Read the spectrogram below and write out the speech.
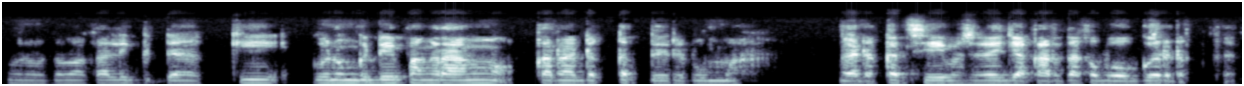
Gunung pertama kali daki Gunung Gede Pangrango karena deket dari rumah. Nggak deket sih, maksudnya Jakarta ke Bogor deket.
